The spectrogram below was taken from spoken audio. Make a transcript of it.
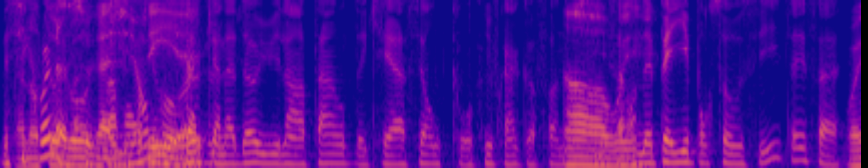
mais c'est quoi la solution? Le Canada a eu l'entente de création de contenu francophone ah aussi? on a payé pour ça aussi. Ça... Oui.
